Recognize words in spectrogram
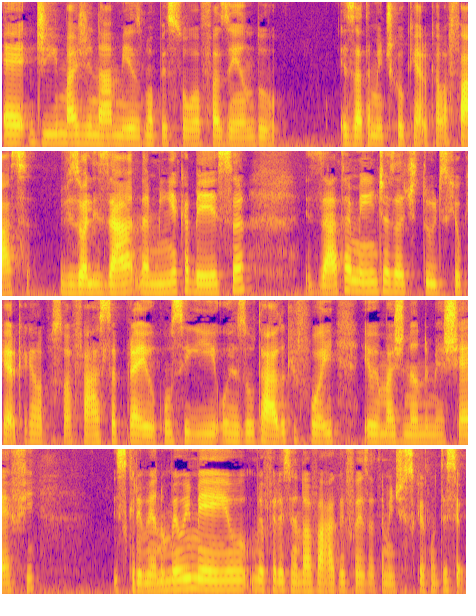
é de imaginar mesmo a pessoa fazendo exatamente o que eu quero que ela faça, visualizar na minha cabeça exatamente as atitudes que eu quero que aquela pessoa faça para eu conseguir o resultado que foi eu imaginando minha chefe, escrevendo meu e-mail, me oferecendo a vaga e foi exatamente isso que aconteceu.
